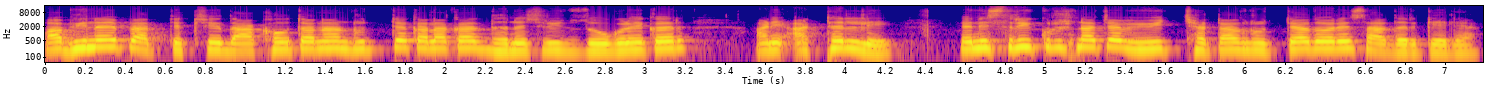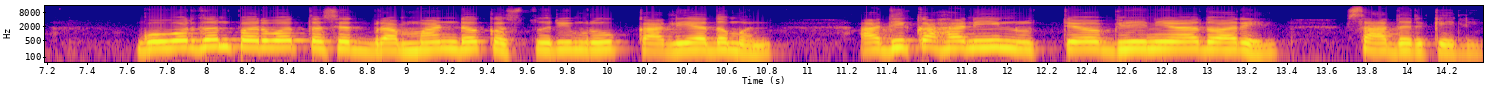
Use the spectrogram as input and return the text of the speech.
अभिनय प्रात्यक्षिक दाखवताना नृत्य कलाकार धनश्री जोगळेकर आणि आठल्ले यांनी श्रीकृष्णाच्या विविध छटा नृत्याद्वारे सादर केल्या. गोवर्धन पर्वत तसेच ब्रह्मांड कस्तुरी मृग कालिया दमन आदी कहाणी नृत्याभिनयाद्वारे सादर केली.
